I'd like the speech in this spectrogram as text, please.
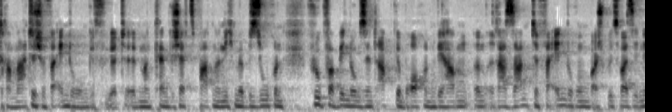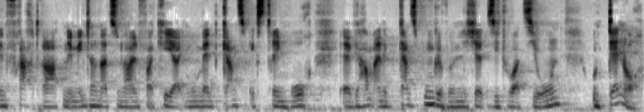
dramatische Veränderungen geführt. Man kann Geschäftspartner nicht mehr besuchen, Flugverbindungen sind abgebrochen, wir haben ähm, rasante Veränderungen beispielsweise in den Frachtraten im internationalen Verkehr im Moment ganz extrem hoch. Äh, wir haben eine ganz ungewöhnliche Situation und dennoch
